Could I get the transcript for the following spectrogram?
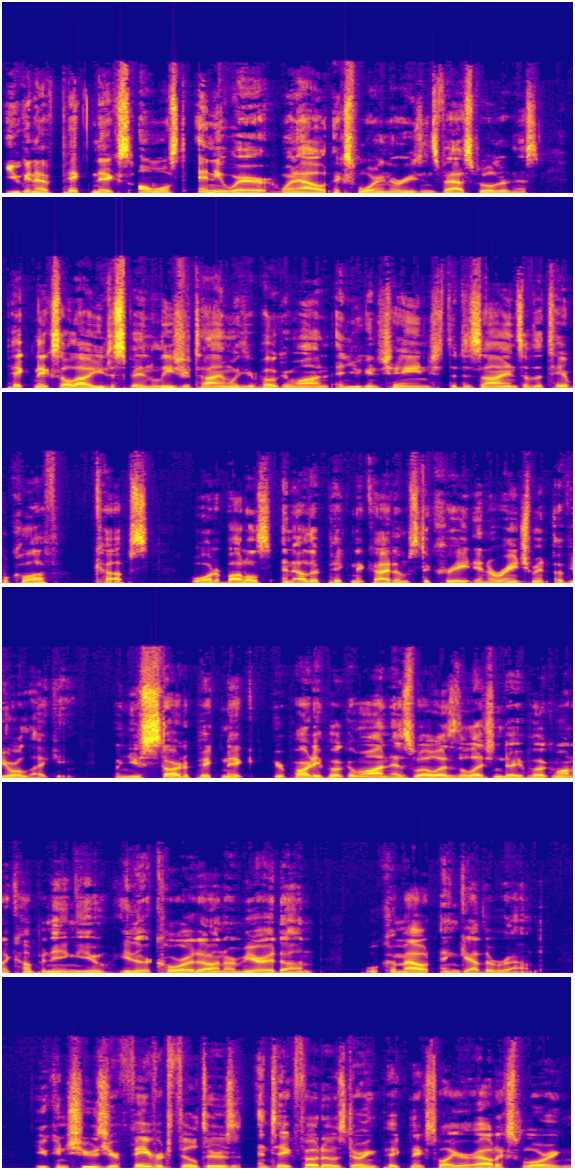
You can have picnics almost anywhere when out exploring the region's vast wilderness. Picnics allow you to spend leisure time with your Pokemon, and you can change the designs of the tablecloth, cups, water bottles, and other picnic items to create an arrangement of your liking. When you start a picnic, your party Pokemon, as well as the legendary Pokemon accompanying you, either Koraidon or Miraidon, will come out and gather round. You can choose your favorite filters and take photos during picnics while you're out exploring,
